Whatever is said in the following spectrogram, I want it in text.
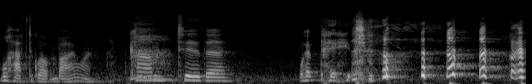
We'll have to go out and buy one. Come to the webpage.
